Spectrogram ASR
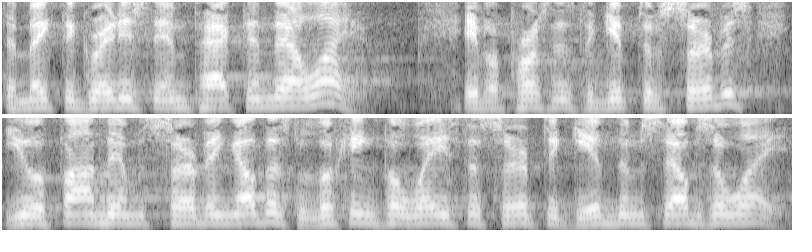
to make the greatest impact in their life. If a person has the gift of service, you will find them serving others, looking for ways to serve, to give themselves away.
